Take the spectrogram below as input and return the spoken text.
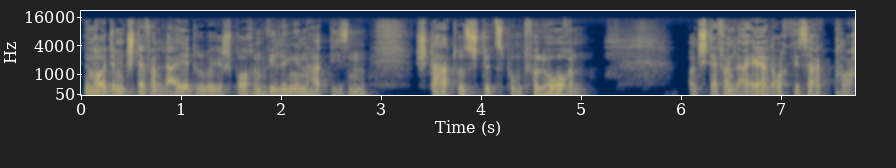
Wir haben heute mit Stefan Laie drüber gesprochen. Willingen hat diesen Status Stützpunkt verloren. Und Stefan Laie hat auch gesagt, boah,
